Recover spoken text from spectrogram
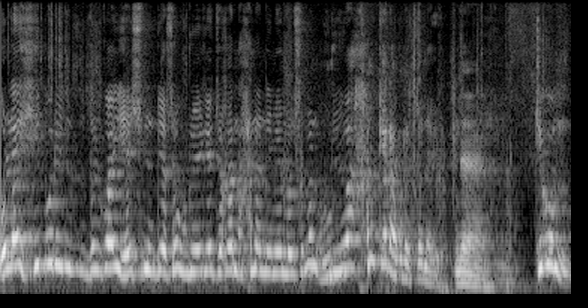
원래 히브리들과 예수님께서 우리에게 적은 하나님의 모습은 우리와 함께라고 그랬잖아요. 네. 지금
